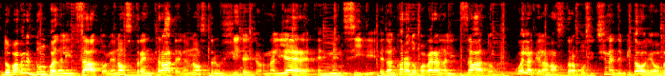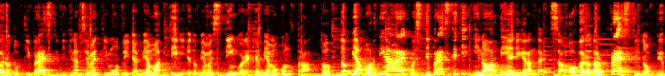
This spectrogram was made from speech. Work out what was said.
Dopo aver dunque analizzato le nostre entrate, le nostre uscite giornaliere e mensili ed ancora dopo aver analizzato quella che è la nostra posizione debitoria, ovvero tutti i prestiti, i finanziamenti, i mutui che abbiamo attivi, che dobbiamo estinguere, che abbiamo contratto, dobbiamo ordinare questi prestiti in ordine di grandezza, ovvero dal prestito più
